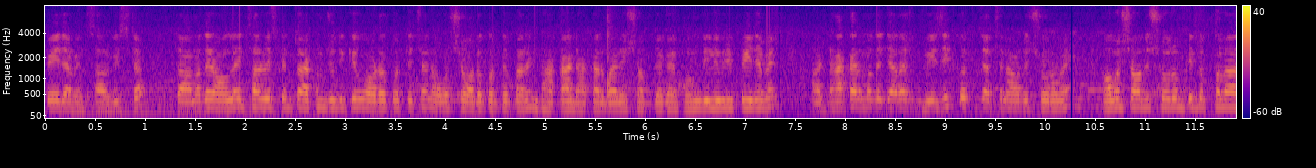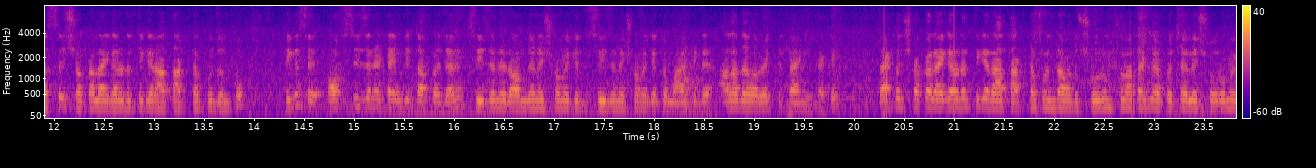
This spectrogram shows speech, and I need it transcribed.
পেয়ে যাবেন সার্ভিসটা তো আমাদের অনলাইন সার্ভিস কিন্তু এখন যদি কেউ অর্ডার করতে চান, অবশ্যই অর্ডার করতে পারেন। ঢাকা, ঢাকার বাইরে সব জায়গায় হোম ডেলিভারি পেয়ে যাবেন। আর ঢাকার মধ্যে যারা ভিজিট করতে চাচ্ছেন আমাদের শোরুমে অবশ্যই আমাদের শোরুম কিন্তু খোলা আছে সকাল এগারোটা থেকে রাত আটটা পর্যন্ত, ঠিক আছে? অফ সিজনের টাইম কিন্তু আপনারা জানেন সিজনে রমজানের সময় কিন্তু সিজনের সময় কিন্তু মার্কেটে আলাদাভাবে একটা টাইমিং থাকে। তো এখন সকাল এগারোটা থেকে রাত আটটা পর্যন্ত আমাদের শোরুম খোলা থাকবে, আপনারা চাইলে শোরুমে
